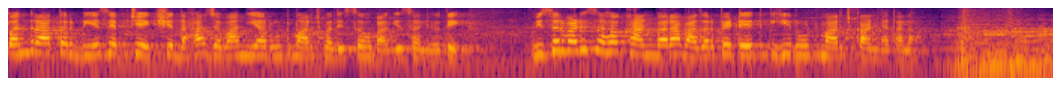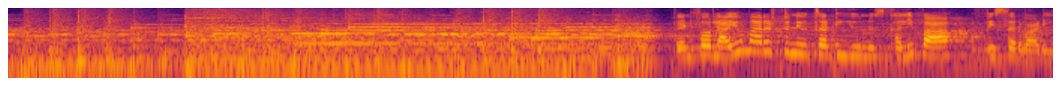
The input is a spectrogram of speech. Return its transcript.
पंधरा तर बी एस एफचे एकशे दहा जवान या रूट मार्चमध्ये सहभागी झाले होते. विसरवाडीसह खांडबारा बाजारपेठेत ही रूट मार्च काढण्यात आला. ट्वेंटी फोर लाईव्ह महाराष्ट्र न्यूजसाठी युनुस खलिपा विसरवाडी.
